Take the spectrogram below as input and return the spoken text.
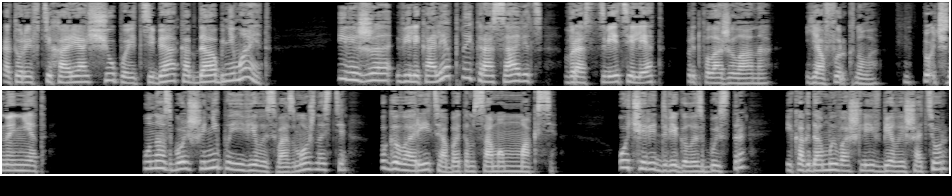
который втихаря щупает тебя, когда обнимает?» «Или же великолепный красавец в расцвете лет», — предположила она. Я фыркнула. Точно нет. У нас больше не появилось возможности поговорить об этом самом Максе. Очередь двигалась быстро, и когда мы вошли в белый шатер,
